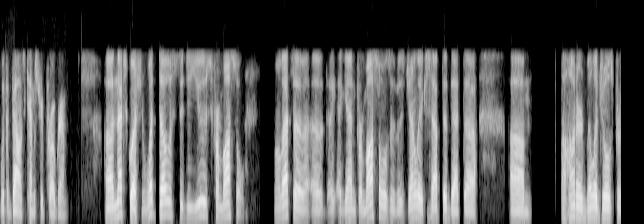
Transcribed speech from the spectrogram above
with a balanced chemistry program. Uh, next question: What dose did you use for mussel? Well, that's a, a again for mussels. It was generally accepted that uh, um, 100 millijoules per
